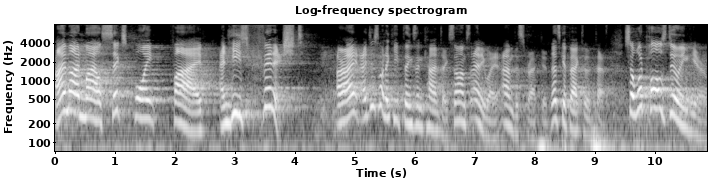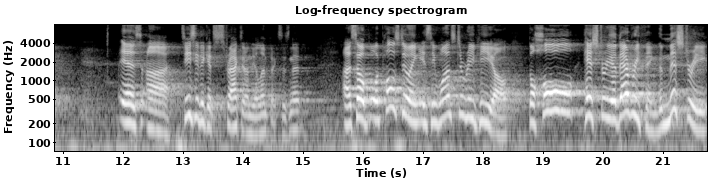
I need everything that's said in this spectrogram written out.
I'm on mile 6.5 and he's finished. All right? I just want to keep things in context. So I'm anyway, I'm distracted. Let's get back to the text. So what Paul's doing here is uh, it's easy to get distracted on the Olympics, isn't it? Uh, so what Paul's doing is he wants to reveal the whole history of everything, the mystery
